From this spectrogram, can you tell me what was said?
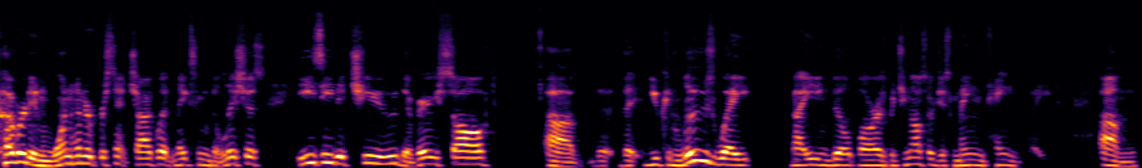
covered in 100% chocolate makes them delicious easy to chew they're very soft uh, the, the, you can lose weight by eating built bars but you can also just maintain weight. Um,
